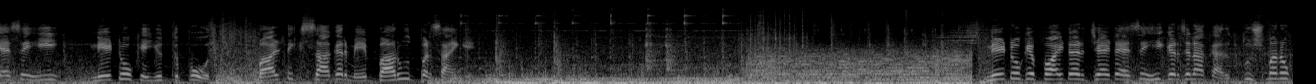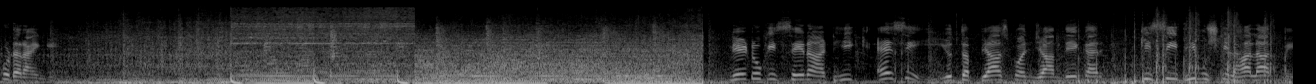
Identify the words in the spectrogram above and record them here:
ठीक ऐसे ही नेटो के युद्धपोत बाल्टिक सागर में बारूद बरसाएँगे। नेटो के फाइटर जेट ऐसे ही गर्जना कर दुश्मनों को डराएँगे। नेटो की सेना ठीक ऐसे ही युद्ध अभ्यास को अंजाम देकर किसी भी मुश्किल हालात में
